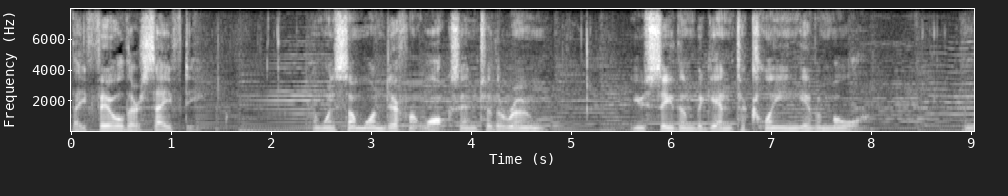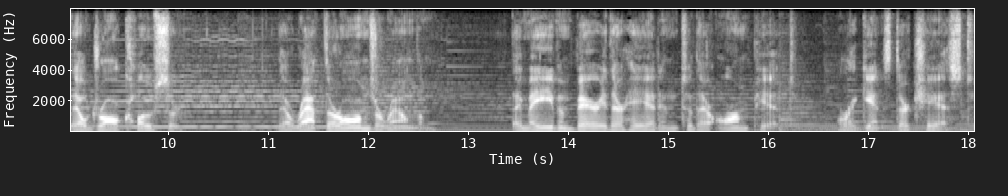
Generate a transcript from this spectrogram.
They feel their safety. And when someone different walks into the room, you see them begin to cling even more and they'll draw closer. They'll wrap their arms around them. They may even bury their head into their armpit or against their chest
